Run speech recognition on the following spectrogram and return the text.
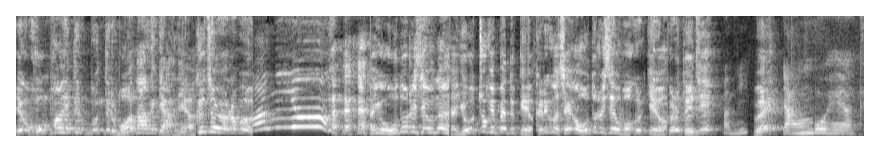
이거 광고주 분들이 원하는 게 아니야 그죠 여러분? 아니요 이 오도리 새우는 자, 요쪽에 빼둘게요 그리고 제가 오도리 새우 먹을게요 그래도 되지? 아니? 왜? 양보해야 돼.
